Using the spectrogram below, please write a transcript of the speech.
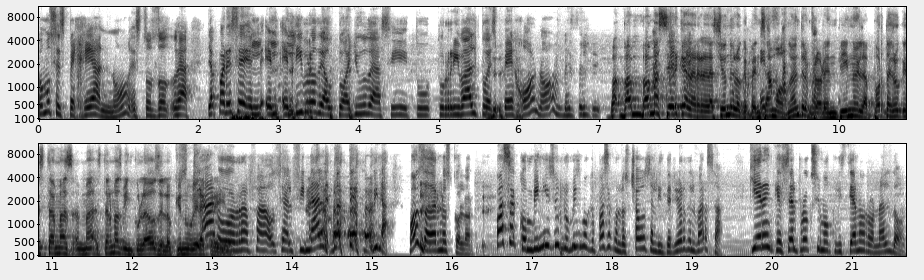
cómo se espejean, ¿no? Estos dos, o sea, ya parece el, libro de autoayuda, así, tu, tu, rival, tu espejo, ¿no? Va, más cerca la relación de lo que pensamos, ¿no? Entre Florentino y Laporta, creo que está más, están más vinculados de lo que uno hubiera creído. Claro, Rafa, o sea, al final, mira, vamos a darnos color. Pasa con Vinicius lo mismo que pasa con los chavos al interior del Barça. Quieren que sea el próximo Cristiano Ronaldo.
